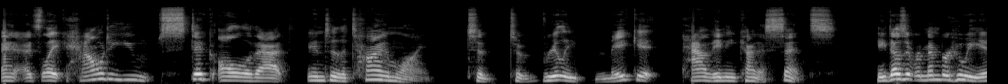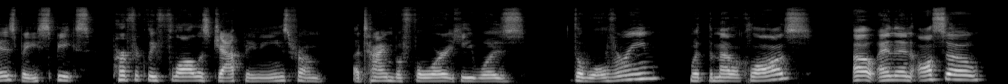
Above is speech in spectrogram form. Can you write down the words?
and it's like how do you stick all of that into the timeline to to really make it have any kind of sense? He doesn't remember who he is, but he speaks perfectly flawless Japanese from a time before he was the Wolverine with the metal claws. Oh, and then also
